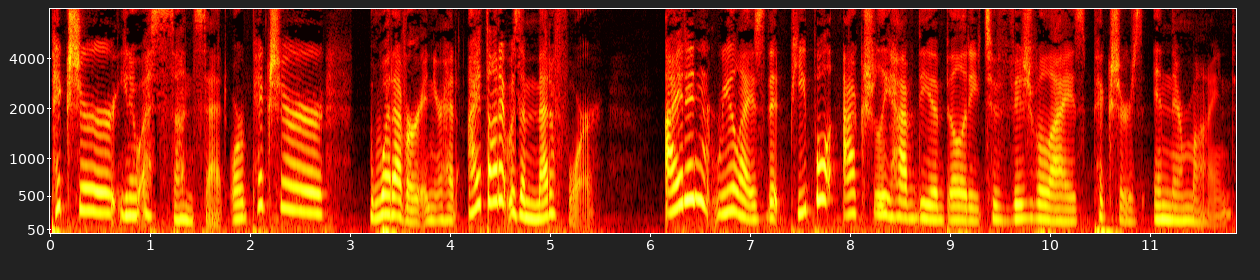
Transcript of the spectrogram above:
picture, you know, a sunset or picture whatever in your head, I thought it was a metaphor. I didn't realize that people actually have the ability to visualize pictures in their mind.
